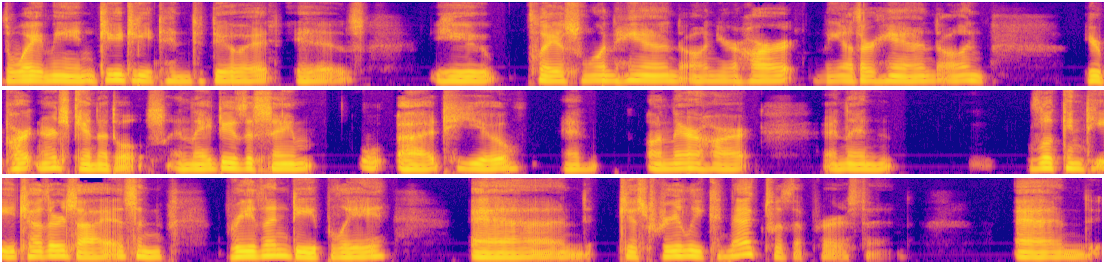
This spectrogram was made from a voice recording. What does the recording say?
the way me and Gigi tend to do it is you place one hand on your heart, and the other hand on your partner's genitals, and they do the same uh, to you and on their heart, and then look into each other's eyes and breathe in deeply and just really connect with the person. And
